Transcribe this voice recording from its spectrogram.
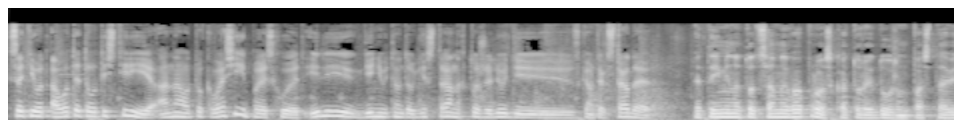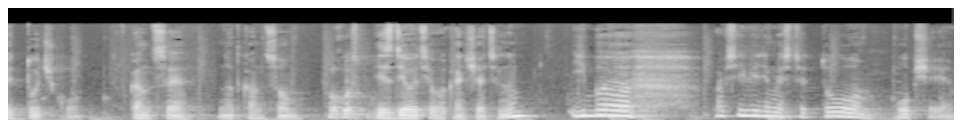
Кстати, вот, а вот эта вот истерия, она вот только в России происходит или где-нибудь в других странах тоже люди, скажем так, страдают? Это именно тот самый вопрос, который должен поставить точку в конце над концом О, и сделать его окончательным. Ибо, по всей видимости, то общее,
